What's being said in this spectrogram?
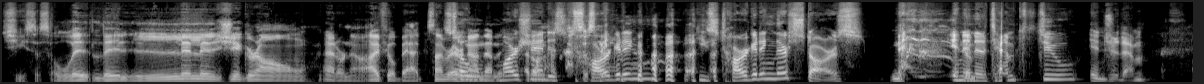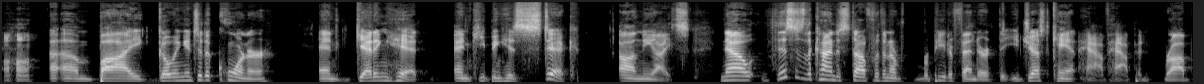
Jesus, Lil Gigron. I don't know. I feel bad. It's not every So now and then Marchand is how to say it. targeting, he's targeting their stars in an attempt to injure them. uh-huh. um, by going into the corner and getting hit and keeping his stick on the ice. Now, this is the kind of stuff with a repeat offender that you just can't have happen, Rob.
